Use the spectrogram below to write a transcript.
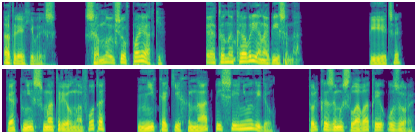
отряхиваясь. «Со мной все в порядке. Это на ковре написано». Петя, как ни смотрел на фото, никаких надписей не увидел, только замысловатые узоры.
